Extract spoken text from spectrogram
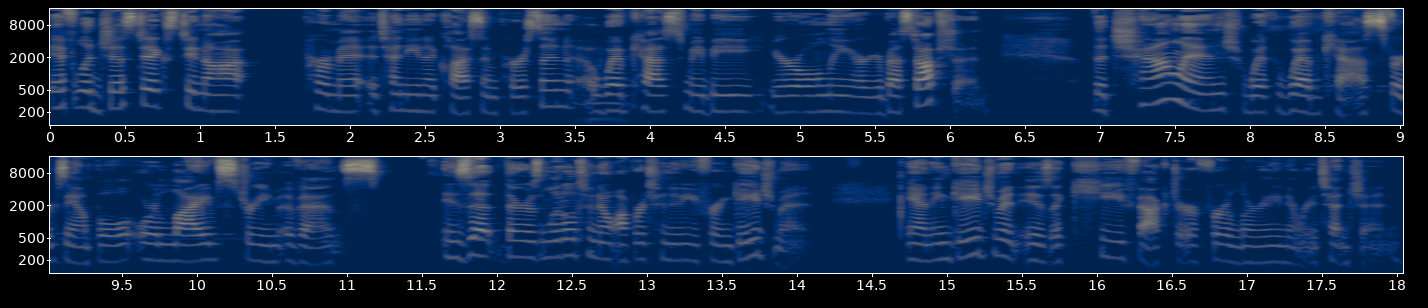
if logistics do not permit attending a class in person, a webcast may be your only or your best option. The challenge with webcasts, for example, or live stream events, is that there's little to no opportunity for engagement. And engagement is a key factor for learning and retention.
